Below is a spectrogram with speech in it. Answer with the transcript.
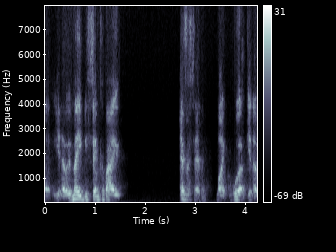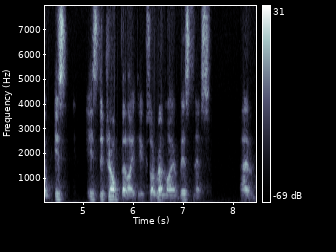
uh, you know, it made me think about everything like work. You know, is is the job that I do because I run my own business um,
